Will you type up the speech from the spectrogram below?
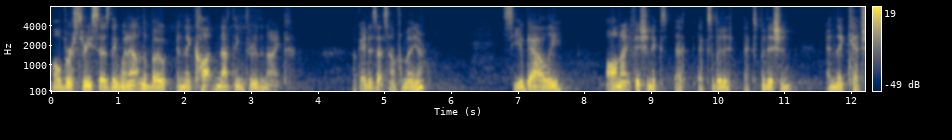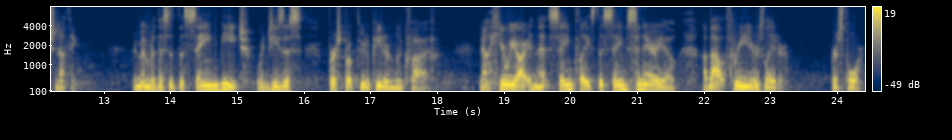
Well, verse 3 says, They went out in the boat and they caught nothing through the night. Okay, does that sound familiar? Sea of Galilee, all night fishing ex- expedition, and they catch nothing. Remember, this is the same beach where Jesus first broke through to Peter in Luke 5. Now, here we are in that same place, the same scenario, about three years later. Verse 4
